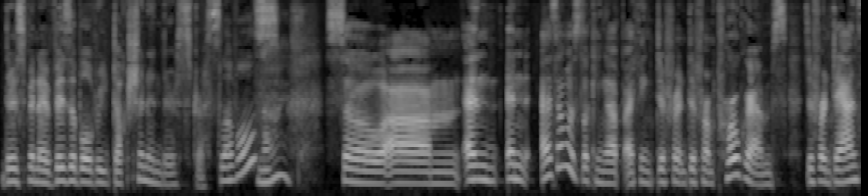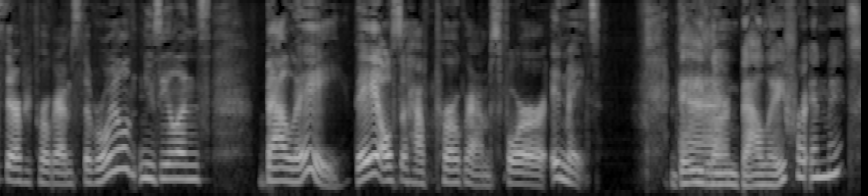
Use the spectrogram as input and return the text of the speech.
there's been a visible reduction in their stress levels. Nice. So, um, and and as I was looking up, I think different different programs, different dance therapy programs. The Royal New Zealand's ballet, they also have programs for inmates. They Uh, learn ballet for inmates?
